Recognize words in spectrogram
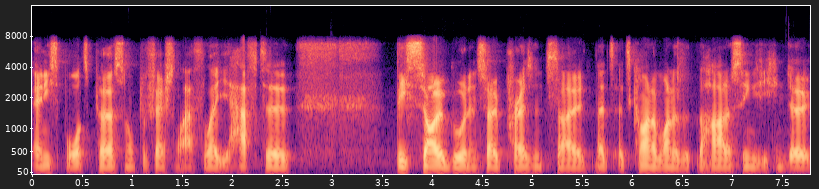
any sports person or professional athlete. You have to be so good and so present. So that's it's kind of one of the, the, hardest things you can do.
